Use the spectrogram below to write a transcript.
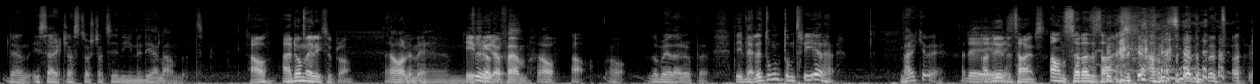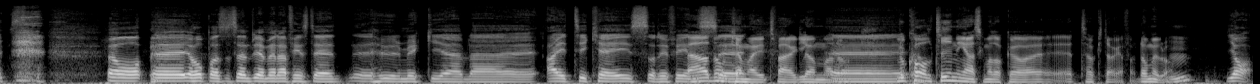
den i särklass största tidningen i det landet. Ja, de är riktigt bra. Jag håller med. Ehm, Det är fyra 4-5, ja. Ja, de är där uppe. Det är väldigt ont om treor här. Märker ni det? Ja, det Ja det är The Times, ansedda The Times. Ansedda The Times. Ja, eh, jag hoppas. Sen jag menar finns det eh, hur mycket jävla eh, IT-case och det finns ja de eh, kan man ju tvärglömma då. eh, Lokaltidningar ska man dock ha ett högt öga för, de är bra. Mm. Ja,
